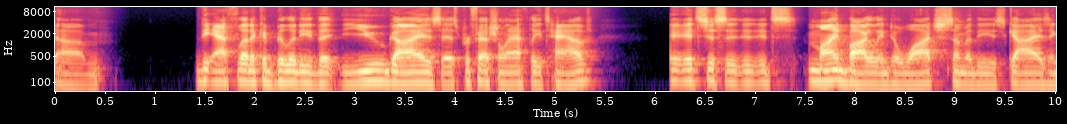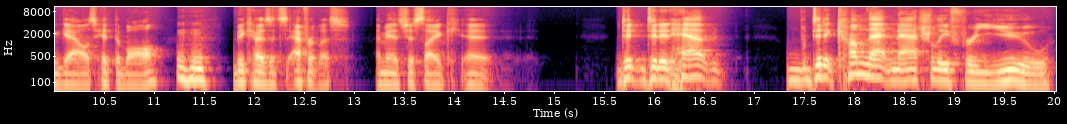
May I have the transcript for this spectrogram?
um, the athletic ability that you guys as professional athletes have. It- It's just it, it's mind-boggling to watch some of these guys and gals hit the ball hmm because it's effortless. I mean, it's just like uh, did did it have did it come that naturally for you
